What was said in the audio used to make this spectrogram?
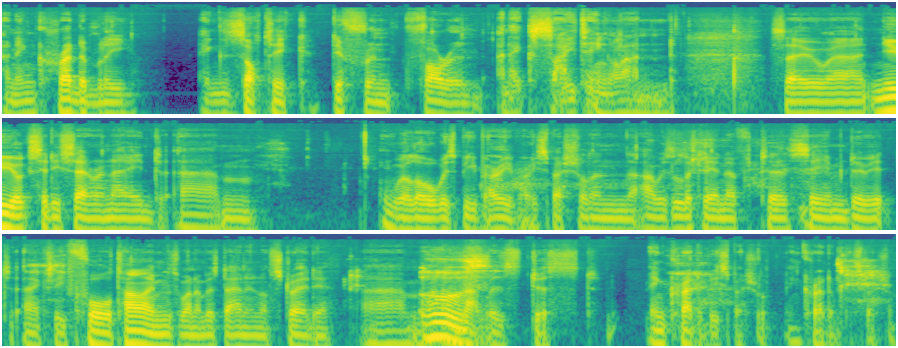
an incredibly exotic, different, foreign, and exciting land. So, uh, New York City Serenade. Um, will always be very, very special. And I was lucky enough to see him do it actually four times when I was down in Australia. Um, and that was just incredibly special, incredibly special.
